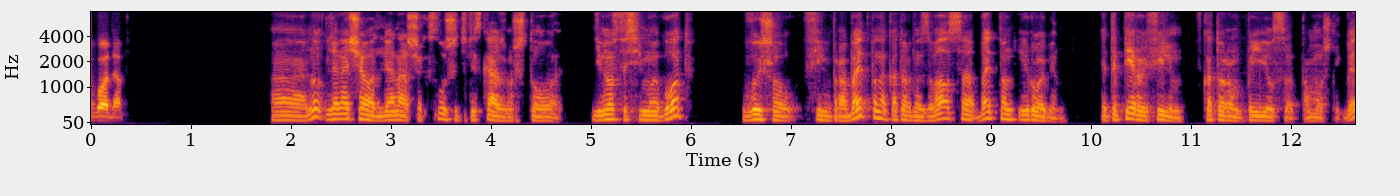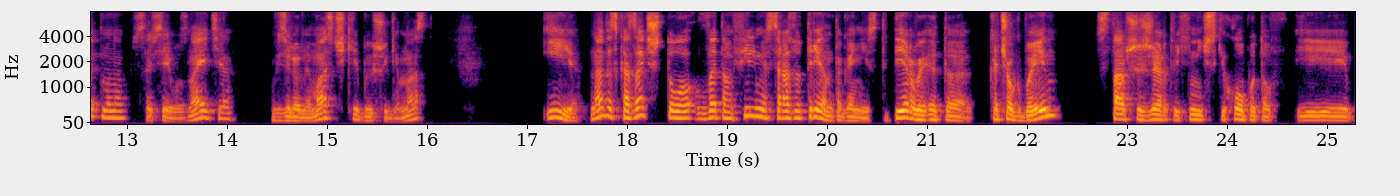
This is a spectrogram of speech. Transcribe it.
года? А, ну, для начала, для наших слушателей скажем, что 97 год вышел фильм про Бэтмена, который назывался «Бэтмен и Робин». Это первый фильм, в котором появился помощник Бэтмена, все его знаете, в зеленой масочке, бывший гимнаст. И надо сказать, что в этом фильме сразу три антагониста. Первый – это Качок Бэйн, ставший жертвой химических опытов и,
